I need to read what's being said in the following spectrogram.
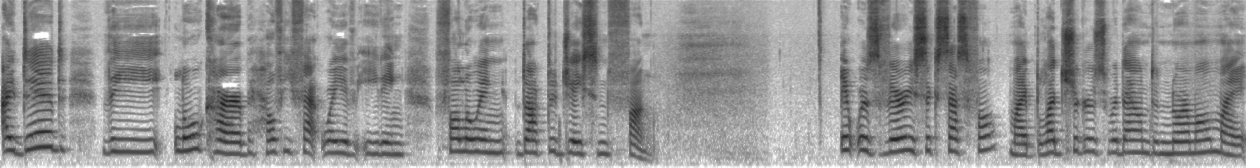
I did the low carb, healthy fat way of eating following Dr. Jason Fung. It was very successful. My blood sugars were down to normal. My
